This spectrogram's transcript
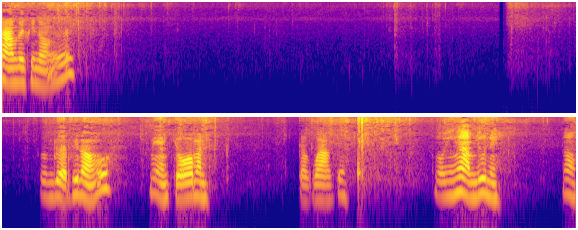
งามๆเลยพี่น้องเอ้ยเพิ่มเลือดพี่น้องโอ้แม่งจอมันจากวากด้วยดอกยังงามอยู่นี่เนาะ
